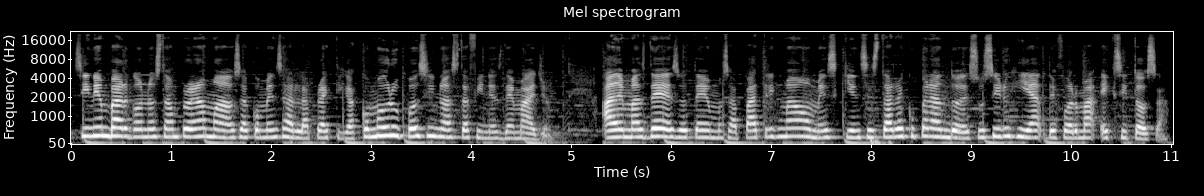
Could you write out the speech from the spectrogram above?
Sin embargo, no están programados a comenzar la práctica como grupo sino hasta fines de mayo. Además de eso, tenemos a Patrick Mahomes, quien se está recuperando de su cirugía de forma exitosa.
